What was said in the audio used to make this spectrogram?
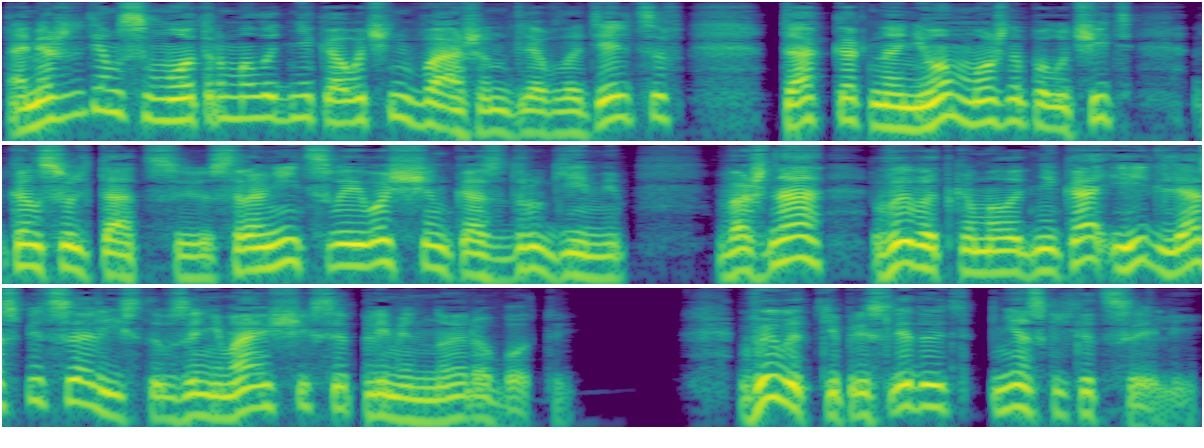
А между тем смотр молодняка очень важен для владельцев, так как на нем можно получить консультацию, сравнить своего щенка с другими. Важна выводка молодняка и для специалистов, занимающихся племенной работой. Выводки преследуют несколько целей.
